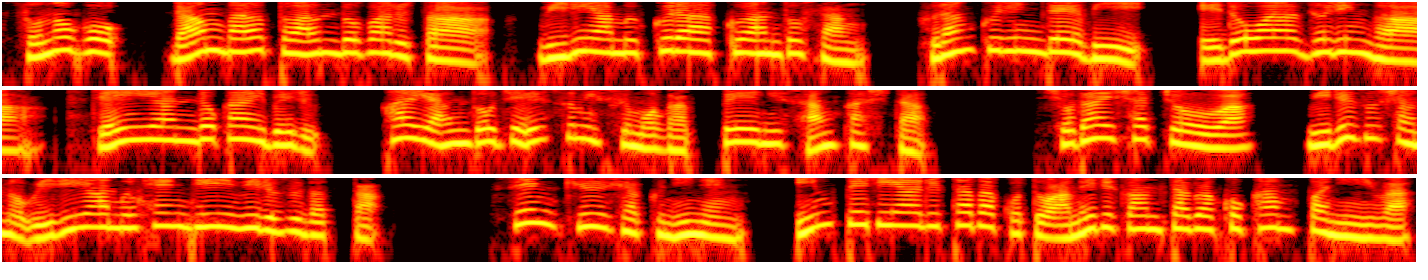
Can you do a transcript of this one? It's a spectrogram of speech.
その後、ランバートバルター、ウィリアム・クラークサン、フランクリン・デイビー、エドワーズ・リンガー、ジェイカイベル、カイジェイ・スミスも合併に参加した。初代社長は、ウィルズ社のウィリアム・ヘンリー・ウィルズだった。1902年、インペリアルタバコとアメリカンタバコカンパニーは、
